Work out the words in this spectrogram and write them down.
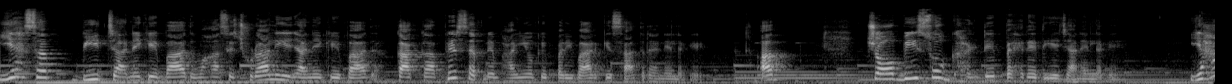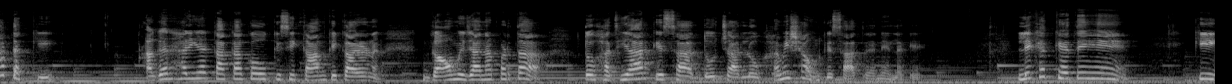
यह सब बीत जाने के बाद, वहाँ से छुड़ा लिए जाने के बाद, काका फिर से अपने भाइयों के परिवार के साथ रहने लगे। अब चौबीसों घंटे पहरे दिए जाने लगे। यहाँ तक कि अगर हरिहर काका को किसी काम के कारण गाँव में जाना पड़ता तो हथियार के साथ दो चार लोग हमेशा उनके साथ रहने लगे। लेखक कहते हैं कि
